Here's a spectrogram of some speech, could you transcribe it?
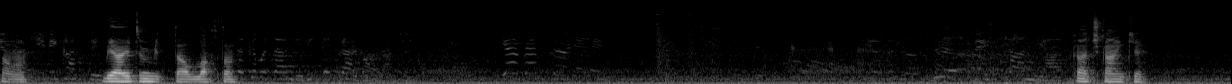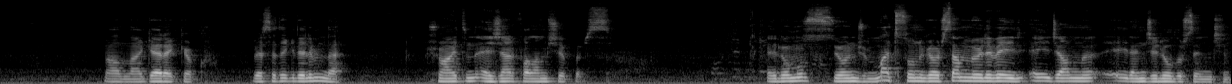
Tamam. Bir item bitti Allah'tan. Takımından biri tekrar bağlandı. Destan yazdı. Kaç kanki. Vallahi gerek yok. Reset'e gidelim de. Şu itemde ejder falan bir şey yaparız. Elomuz yoncum. Maç sonu görsem böyle bir he- heyecanlı, eğlenceli olur senin için.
